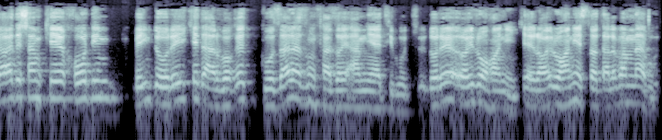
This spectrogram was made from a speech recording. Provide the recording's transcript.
بعدش هم که خوردیم به این دوره ای که در واقع گذر از اون فضای امنیتی بود. دوره رای روحانی که رای روحانی اصلاح طلب هم نبود.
